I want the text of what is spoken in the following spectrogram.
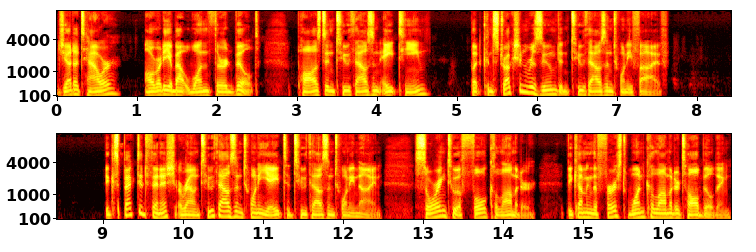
Jeddah Tower, already about one third built, paused in 2018, but construction resumed in 2025. Expected finish around 2028 to 2029, soaring to a full kilometer, becoming the first one kilometer tall building,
